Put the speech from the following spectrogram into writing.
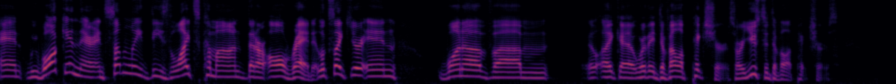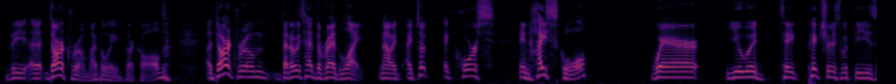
And we walk in there, and suddenly these lights come on that are all red. It looks like you're in one of um, like uh, where they develop pictures or used to develop pictures. The uh, dark room, I believe they're called, a dark room that always had the red light. Now, I, I took a course in high school where you would take pictures with these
